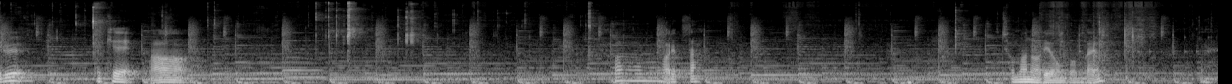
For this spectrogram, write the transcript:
바퀴를 이렇게 아, 아 어렵다. 저만 어려운 건가요? 네.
